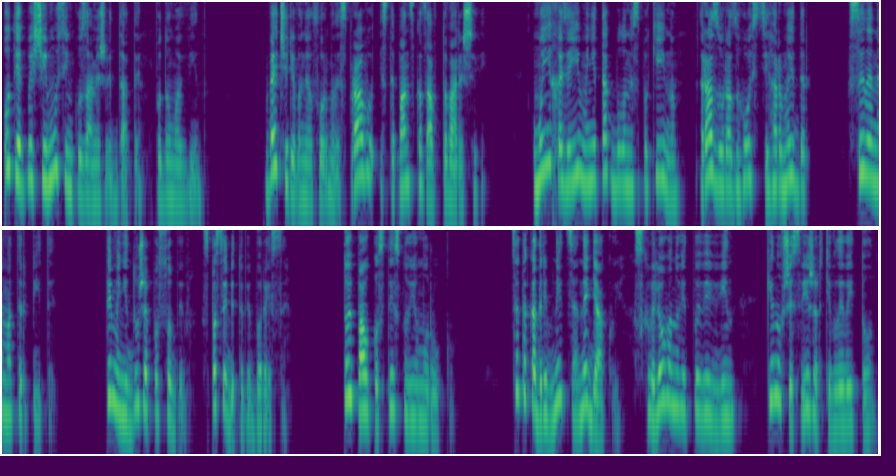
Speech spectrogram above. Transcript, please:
От якби ще й мусіньку заміж віддати, подумав він. Ввечері вони оформили справу, і Степан сказав товаришеві У моїх хазяїв мені так було неспокійно, раз у раз гості, гармидер, сили нема терпіти. Ти мені дуже пособив. Спасибі тобі, Борисе. Той палко стиснув йому руку. Це така дрібниця, не дякуй, схвильовано відповів він, кинувши свій жартівливий тон.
